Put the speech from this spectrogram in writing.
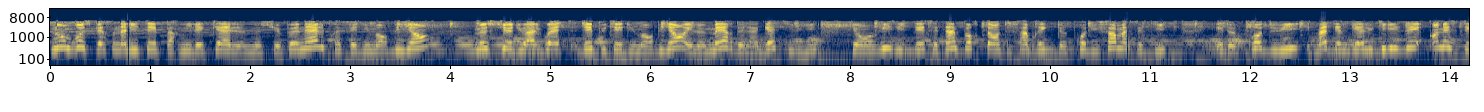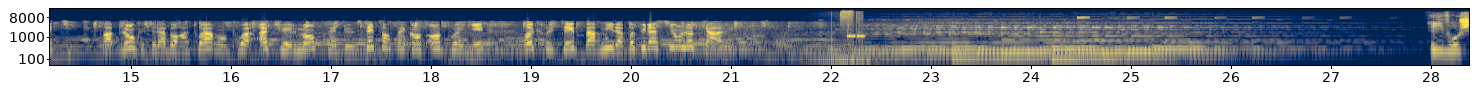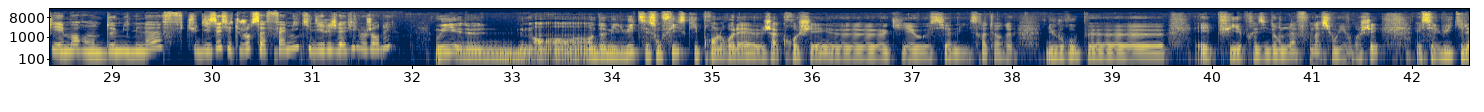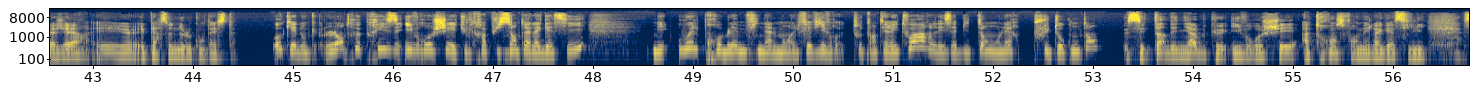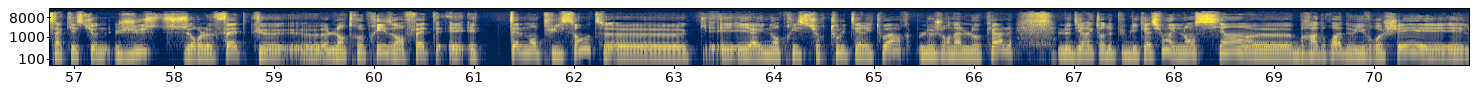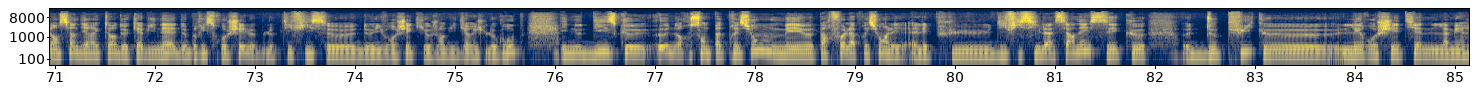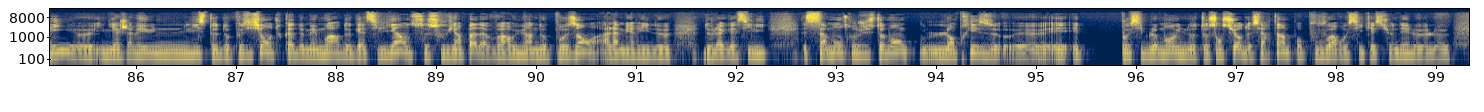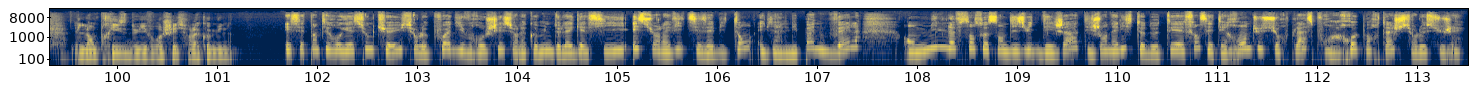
Nombreuses personnalités parmi lesquelles M. Penel, préfet du Morbihan, M. Duhalgouet, député du Morbihan et le maire de la Gacilly qui ont visité cette importante fabrique de produits pharmaceutiques et de produits et matériels utilisés en esthétique. Rappelons que ce laboratoire emploie actuellement près de 750 employés recrutés parmi la population locale. Et Yves Rocher est mort en 2009. Tu disais, c'est toujours sa famille qui dirige la ville aujourd'hui? Oui, en, 2008, c'est son fils qui prend le relais, euh, Jacques Rocher, euh, qui est aussi administrateur de, du groupe euh, et puis président de la fondation Yves Rocher. Et c'est lui qui la gère et, personne ne le conteste. Ok, donc l'entreprise Yves Rocher est ultra puissante à Lagacie. Mais où est le problème finalement? Elle fait vivre tout un territoire, les habitants ont l'air plutôt contents c'est indéniable que Yves Rocher a transformé la Gacilly. Ça questionne juste sur le fait que euh, l'entreprise en fait est tellement puissante euh, et, a une emprise sur tout le territoire. Le journal local, le directeur de publication est l'ancien euh, bras droit de Yves Rocher et, l'ancien directeur de cabinet de Brice Rocher, le, petit-fils euh, de Yves Rocher qui aujourd'hui dirige le groupe. Ils nous disent que eux ne ressentent pas de pression, mais euh, parfois la pression elle est, elle est plus difficile à cerner. C'est que depuis que les Rochers tiennent la mairie, il n'y a jamais eu une liste d'opposition, en tout cas de mémoire de Gacilien. On ne se souvient pas d'avoir eu un opposant à la mairie de de, la Gacilly. Ça montre justement l'emprise euh, et, possiblement une autocensure de certains pour pouvoir aussi questionner l'emprise de Yves Rocher sur la commune. Et cette interrogation que tu as eue sur le poids d'Yves Rocher sur la commune de Lagacilly et sur la vie de ses habitants, eh bien, elle n'est pas nouvelle. En 1978 déjà, des journalistes de TF1 s'étaient rendus sur place pour un reportage sur le sujet.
